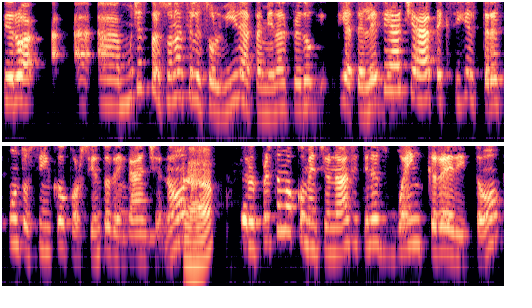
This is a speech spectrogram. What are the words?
Pero a, muchas personas se les olvida también, Alfredo, fíjate, el FHA te exige el 3.5% de enganche, ¿no? Pero el préstamo convencional, si tienes buen crédito,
